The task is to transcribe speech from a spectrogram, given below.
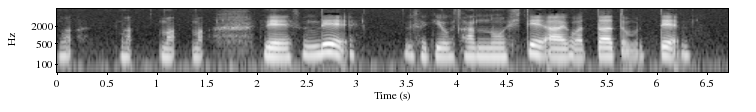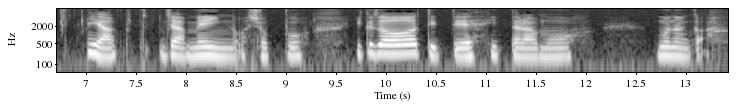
まあまあまあ。まあでそんで先を堪能してああよかったと思っていやじゃあメインのショップを行くぞって言って行ったらもうもうなんか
